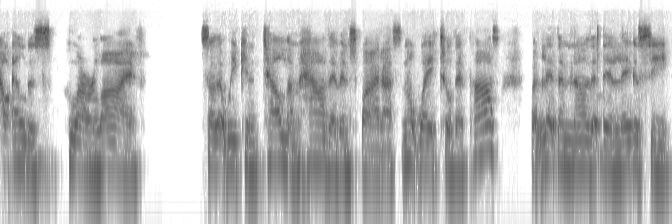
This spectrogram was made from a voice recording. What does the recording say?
our elders who are alive so that we can tell them how they've inspired us, not wait till they're passed, but let them know that their legacy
